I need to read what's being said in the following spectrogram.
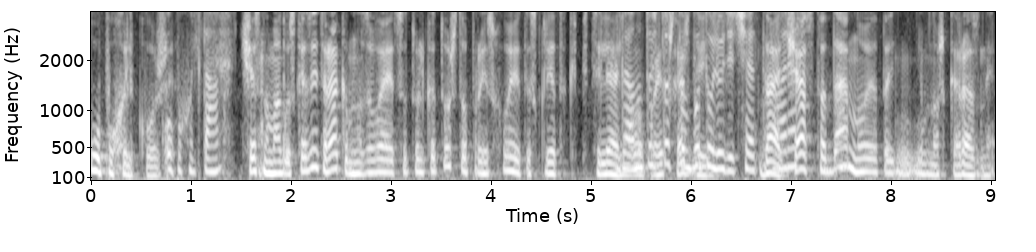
опухоль кожи. Опухоль, так. Честно могу сказать, раком называется только то, что происходит из клеток эпителиального Да, ну то есть то, что в быту люди часто да, говорят. Да, часто да, но это немножко разные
